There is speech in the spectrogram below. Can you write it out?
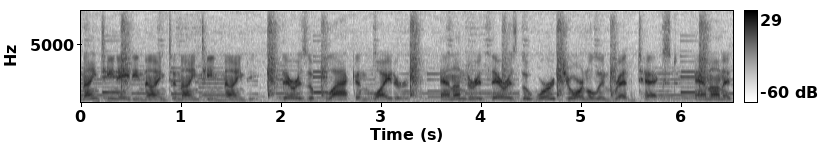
1989 to 1990, there is a black and white earth, and under it there is the word journal in red text, and on it,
